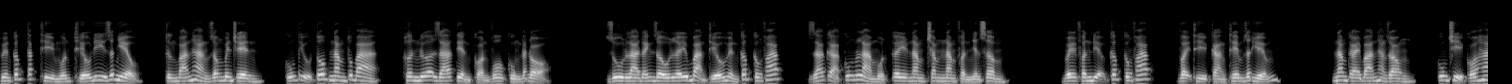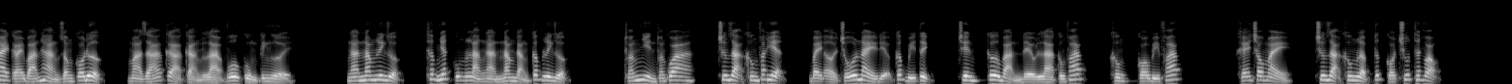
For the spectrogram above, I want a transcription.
Huyền cấp tắc thì muốn thiếu đi rất nhiều, từng bán hàng rong bên trên, cũng tiểu top năm top ba, hơn nữa giá tiền còn vô cùng đắt đỏ. Dù là đánh dấu lấy bản thiếu huyền cấp công pháp, giá cả cũng là một cây năm trăm năm phần nhân sâm. Về phần địa cấp công pháp, vậy thì càng thêm rất hiếm. Năm cái bán hàng rong, cũng chỉ có hai cái bán hàng rong có được, mà giá cả càng là vô cùng kinh người. Ngàn năm linh dược, thấp nhất cũng là ngàn năm đẳng cấp linh dược. Thoáng nhìn thoáng qua, Trương Dạ không phát hiện, bày ở chỗ này địa cấp bí tịch, trên cơ bản đều là công pháp, không có bí pháp. Khẽ cho mày, Trương Dạ không lập tức có chút thất vọng.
